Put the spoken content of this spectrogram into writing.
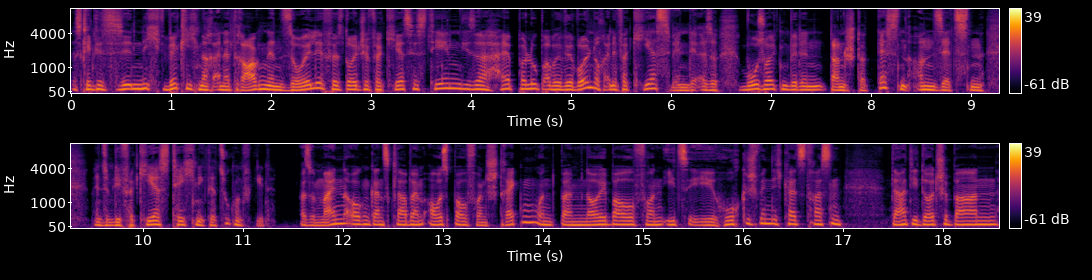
Das klingt jetzt nicht wirklich nach einer tragenden Säule fürs deutsche Verkehrssystem, dieser Hyperloop, aber wir wollen doch eine Verkehrswende. Also wo sollten wir denn dann stattdessen ansetzen, wenn es um die Verkehrstechnik der Zukunft geht? Also in meinen Augen ganz klar beim Ausbau von Strecken und beim Neubau von ICE Hochgeschwindigkeitstrassen. Da hat die Deutsche Bahn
